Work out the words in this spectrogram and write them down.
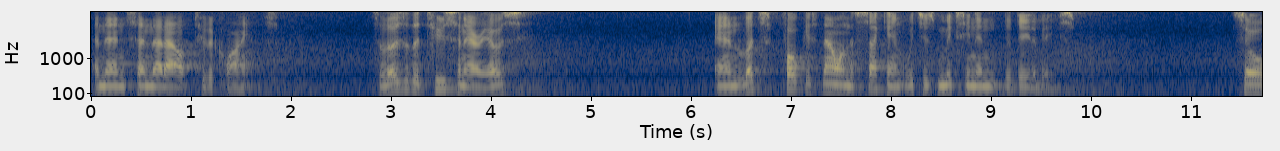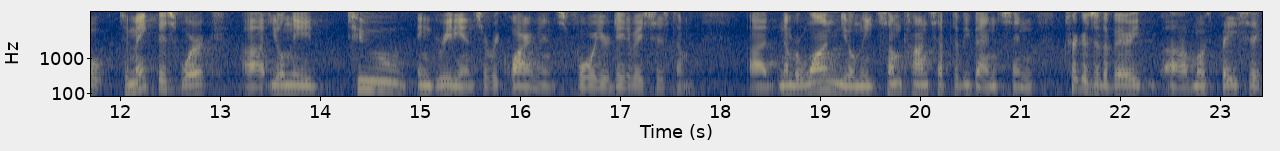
and then send that out to the clients. So those are the two scenarios. And let's focus now on the second, which is mixing in the database. So to make this work, uh, you'll need two ingredients or requirements for your database system. Uh, number one, you'll need some concept of events, and triggers are the very uh, most basic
